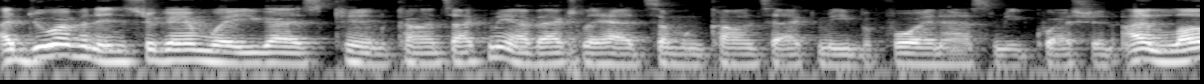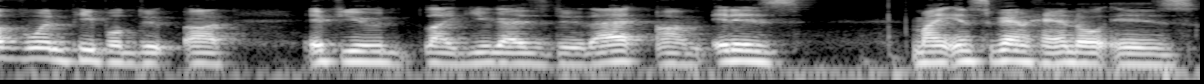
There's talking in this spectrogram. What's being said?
I do have an Instagram where you guys can contact me. I've actually had someone contact me before and ask me a question. I love when people do. Uh, if you like, you guys do that. Um, it is my Instagram handle is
